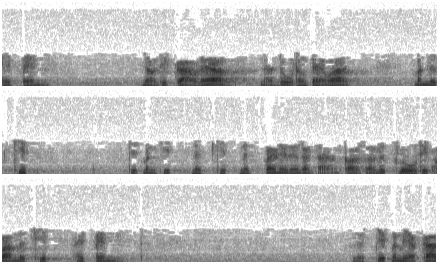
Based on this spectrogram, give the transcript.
ให้เป็น อย่างที่กล่าวแล้วนะดูตั้งแต่ว่ามันนึกคิด จิตมันคิดนึกคิดนึกไปในเรื่องต่าง ๆ ก็สลึกรู้ที่ความนึกคิดให้เป็นแล้วจิตมันมีอาการ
